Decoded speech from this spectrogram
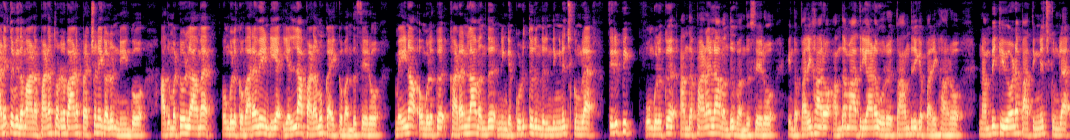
அனைத்து விதமான பண தொடர்பான பிரச்சனைகளும் நீங்கும். அது மட்டும் இல்லாமல் உங்களுக்கு வரவேண்டிய எல்லா பணமும் கைக்கு வந்து சேரும். மெயினாக உங்களுக்கு கடன்லாம் வந்து நீங்கள் கொடுத்துருந்துருந்தீங்கன்னு வச்சுக்கோங்களேன். திருப்பி உங்களுக்கு அந்த பணம்லாம் வந்து வந்து சேரும் இந்த பரிகாரம் அந்த மாதிரியான ஒரு தாந்திரிக பரிகாரம் நம்பிக்கையோடு பார்த்தீங்கன்னு வச்சுக்கோங்களேன்.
